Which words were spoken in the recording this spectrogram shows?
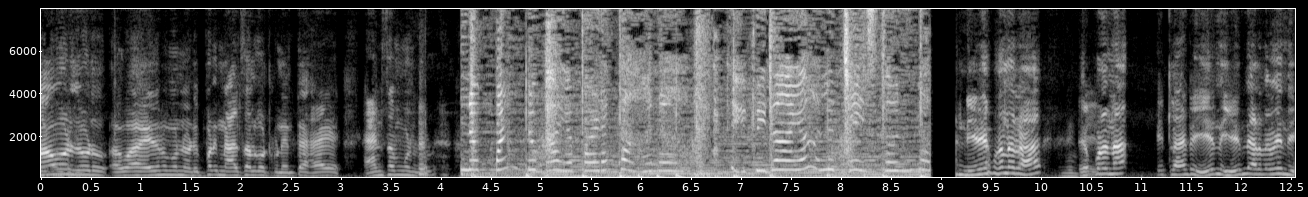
మావాడు. చూడు. అవ్వ ఎదురుకున్నాడు ఇప్పటికి నాలుగు సార్లు కొట్టుకున్నాడు. ఎంత హ్యాండ్సమ్గా ఉన్నాడు నేనేమన్నారా? ఎప్పుడన్నా ఇట్లా అంటే ఏంది ఏంది అర్థమైంది?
